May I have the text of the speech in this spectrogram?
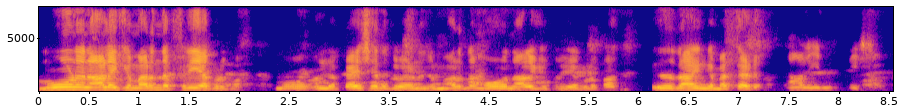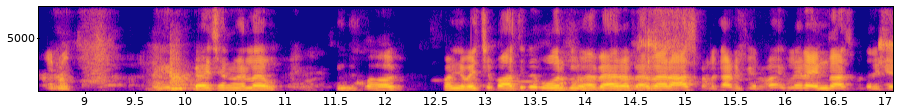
மூணு நாளைக்கு மருந்தை ஃப்ரீயாக கொடுப்போம் மூ அந்த பேஷண்ட்டுக்கு வேணுங்கிற மருந்தை மூணு நாளைக்கு ஃப்ரீயாக கொடுப்போம் இதுதான் இங்கே மெத்தடு பேஷண்ட் எல்லாம் இங்கே கொஞ்சம் வச்சு பார்த்துட்டு ஊருக்கு வேறு வேற வெவ்வேறு ஹாஸ்பிட்டலுக்கு அனுப்பிடுவோம் இல்லைன்னா எங்கள் ஆஸ்பத்திரிக்கு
